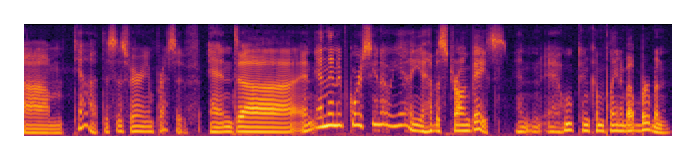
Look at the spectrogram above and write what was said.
Um, yeah, this is very impressive, and uh, and and then of course you know yeah you have a strong base, and who can complain about bourbon?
